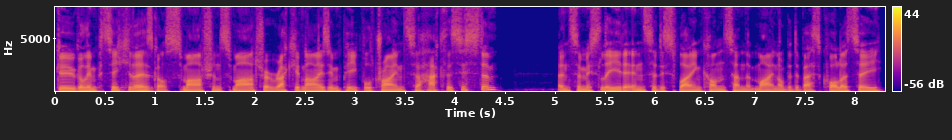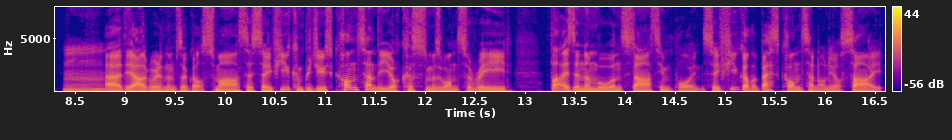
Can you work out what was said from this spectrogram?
Google in particular has got smarter and smarter at recognizing people trying to hack the system and to mislead it into displaying content that might not be the best quality. Mm. Uh, the algorithms have got smarter. So if you can produce content that your customers want to read, that is the number one starting point. So if you've got the best content on your site,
